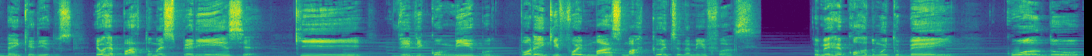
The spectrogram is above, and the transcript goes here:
Bem, queridos, eu reparto uma experiência que vive comigo, porém que foi mais marcante na minha infância. Eu me recordo muito bem quando,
